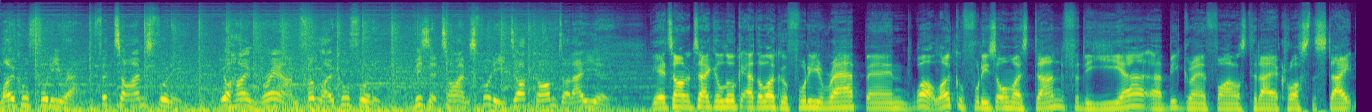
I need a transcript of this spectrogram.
Local Footy Wrap for Times Footy, your home ground for local footy. Visit timesfooty.com.au. Yeah, time to take a look at the local footy wrap. And, well, local footy's almost done for the year. Uh, big grand finals today across the state.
